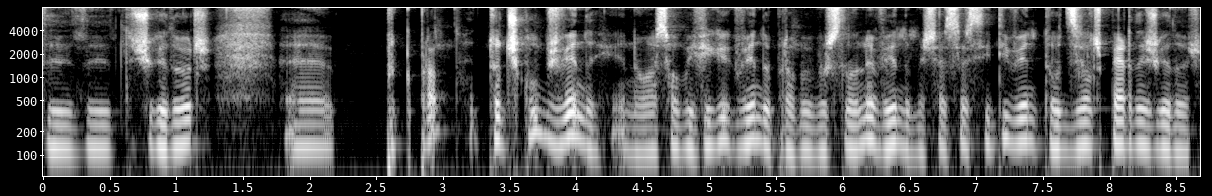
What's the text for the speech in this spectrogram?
de, de, de jogadores, porque pronto, todos os clubes vendem, não é só o Benfica que vende, o próprio Barcelona vende, o Manchester City vende, todos eles perdem jogadores.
